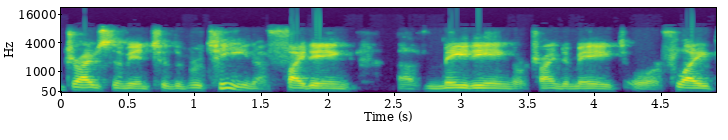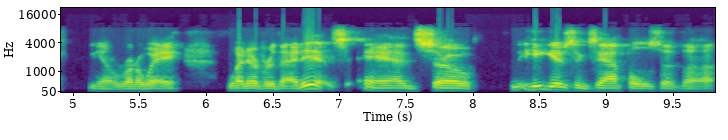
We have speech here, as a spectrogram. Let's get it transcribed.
drives them into the routine of fighting of mating or trying to mate or flight you know run away whatever that is and so he gives examples of a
